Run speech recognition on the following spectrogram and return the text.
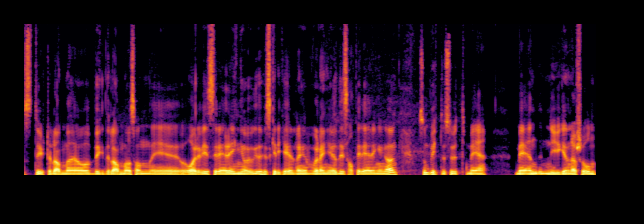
styrte landet og bygde landet og sånn i årevis regjering, og jeg husker ikke hvor lenge de satt i regjering engang, som byttes ut med med en ny generasjon.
